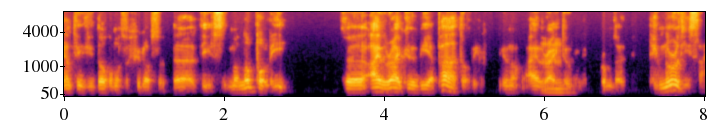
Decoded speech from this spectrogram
NTT Docomo's philosophy, uh, this monopoly. So I would like to be a part of it. You know, I would mm-hmm. like to be from the technology side.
